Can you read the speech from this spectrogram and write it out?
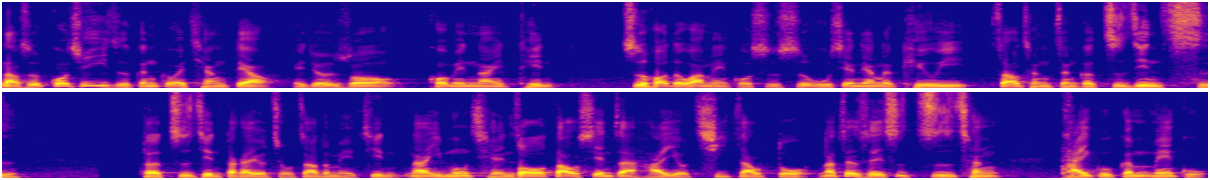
老师过去一直跟各位强调，也就是说，COVID-19 之后的话，美国实施无限量的 QE，造成整个资金池的资金大概有九兆的美金。那以目前收到现在还有七兆多，那这些是支撑台股跟美股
